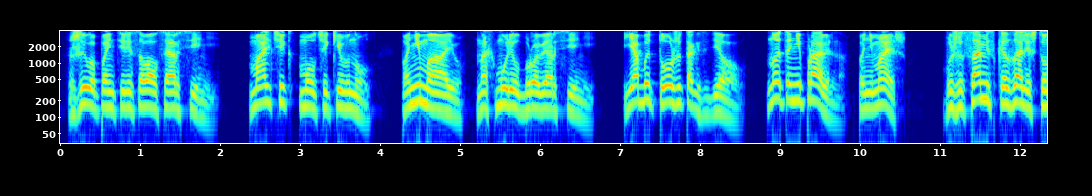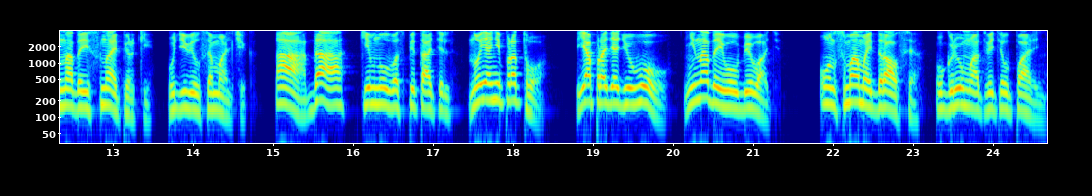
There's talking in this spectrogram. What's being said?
— живо поинтересовался Арсений. Мальчик молча кивнул. «Понимаю», — нахмурил брови Арсений. «Я бы тоже так сделал. Но это неправильно, понимаешь?» «Вы же сами сказали, что надо из снайперки», — удивился мальчик. «А, да», — кивнул воспитатель. «Но я не про то. Я про дядю Вову. Не надо его убивать. Он с мамой дрался, угрюмо ответил парень.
